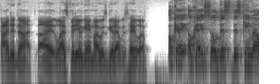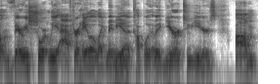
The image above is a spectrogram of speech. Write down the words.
I did not. I last video game I was good at was Halo. Okay, okay. So this this came out very shortly after Halo, like maybe a couple a year or two years. Um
